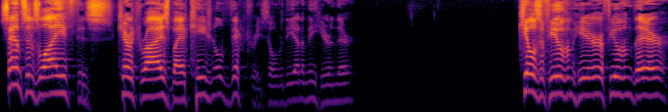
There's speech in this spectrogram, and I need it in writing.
Samson's life is characterized by occasional victories over the enemy here and there. Kills a few of them here, a few of them there.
